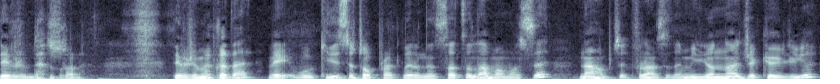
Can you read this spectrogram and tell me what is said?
Devrimden sonra. Devrime kadar ve bu kilise topraklarının satılamaması ne yaptı? Fransa'da milyonlarca köylüyü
